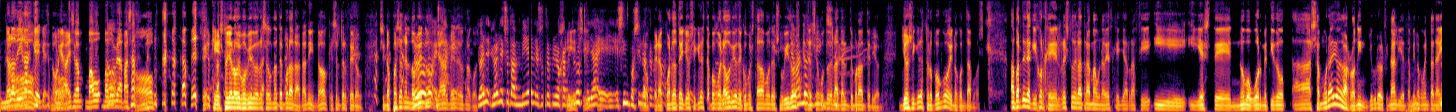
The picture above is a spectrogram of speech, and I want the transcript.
no lo digas, que, porque a ver si va, va, a volver a pasar. que, esto ya lo hemos visto en la segunda temporada, Dani, no, que es el tercero. Si nos pasa en el noveno, ya es eh, otra cosa. Lo han, hecho tan bien en esos tres primeros capítulos que ya eh, es imposible hacerlo. Pero acuérdate, yo si quieres te pongo el audio de cómo estábamos de subidos en el segundo de la, de la temporada anterior. Yo si quieres te lo pongo y lo contamos. A partir de aquí, Jorge, el resto de la una vez que ya Rafi y, este nuevo War metido a Samurai o a Ronin. Yo creo que al final, y también lo comentan ahí,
